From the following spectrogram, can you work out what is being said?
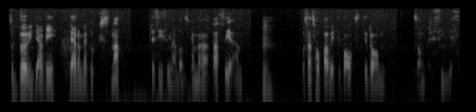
så börjar vi där de är vuxna. Precis innan de ska mötas igen. Mm. Och sen så hoppar vi tillbaks till dem som precis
